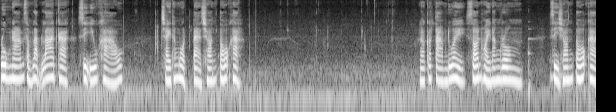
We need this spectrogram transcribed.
ปรุงน้ำสำหรับราดค่ะ ซีอิ๊วขาว ใช้ทั้งหมด 8 ช้อนโต๊ะค่ะ แล้วก็ตามด้วยซอสหอยนางรม 4 ช้อนโต๊ะค่ะ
